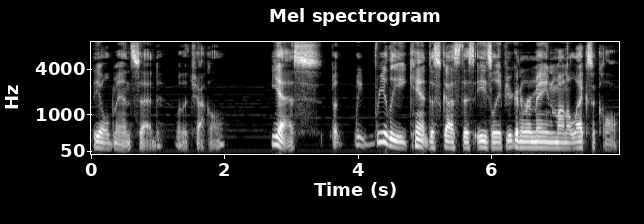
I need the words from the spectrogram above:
The old man said with a chuckle. Yes, but we really can't discuss this easily if you're going to remain monolexical.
